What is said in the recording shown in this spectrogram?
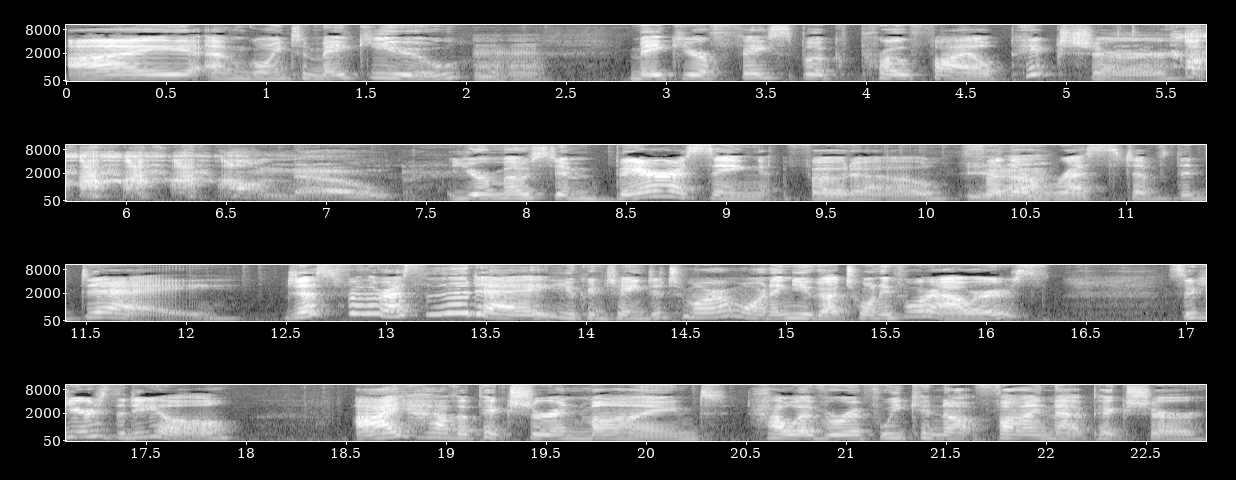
I am going to make you Mm-hmm. make your Facebook profile picture Oh no. your most embarrassing photo for Yeah. the rest of the day. Just for the rest of the day. You can change it tomorrow morning. You got 24 hours. So here's the deal. I have a picture in mind. However, if we cannot find that picture,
